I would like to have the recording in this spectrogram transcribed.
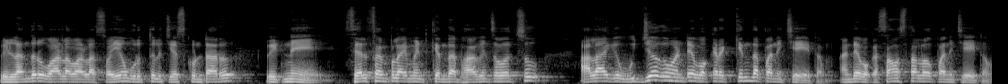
వీళ్ళందరూ వాళ్ళ వాళ్ళ స్వయం వృత్తులు చేసుకుంటారు. వీటిని సెల్ఫ్ ఎంప్లాయ్మెంట్ కింద భావించవచ్చు. అలాగే ఉద్యోగం అంటే ఒకరి కింద పని చేయటం అంటే ఒక సంస్థలో పని చేయటం.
